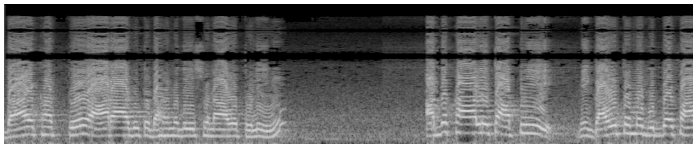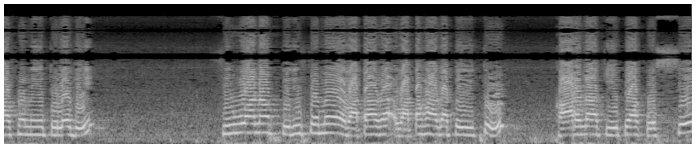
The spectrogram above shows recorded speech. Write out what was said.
දායකත්වයේ ආරාධිත ධර්ම දේශනාව තුලින් අද කාලෙට අපි මේ ගෞතම බුද්ධ ශාසනය තුලදී සිව්වන පිරිසම වටහාගත යුතු කාරණා කීපයක් ඔස්සේ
